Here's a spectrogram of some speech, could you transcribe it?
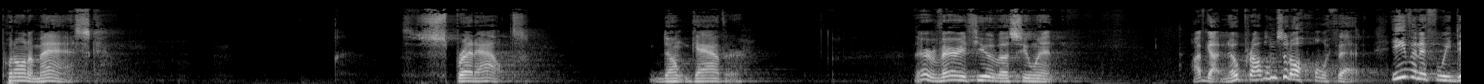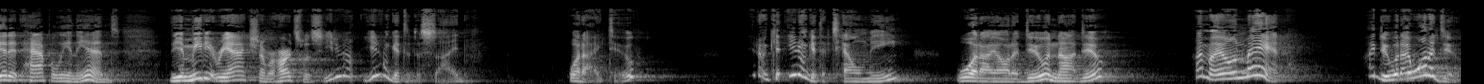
Put on a mask. Spread out. Don't gather. There are very few of us who went, I've got no problems at all with that. Even if we did it happily in the end, the immediate reaction of our hearts was, You don't, you don't get to decide what I do. You don't get, you don't get to tell me what I ought to do and not do. I'm my own man. I do what I want to do.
